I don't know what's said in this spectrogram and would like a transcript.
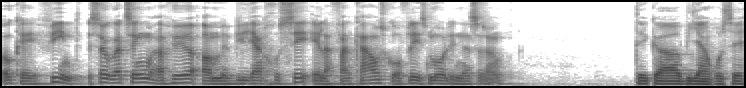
Okay, fint. Så kunne jeg godt tænke mig at høre, om William José eller Falcao scorer flest mål i den her sæson. Det gør William José.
